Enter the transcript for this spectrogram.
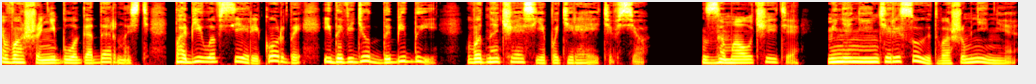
Ваша неблагодарность побила все рекорды и доведет до беды. В одночасье потеряете все. Замолчите, меня не интересует ваше мнение,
